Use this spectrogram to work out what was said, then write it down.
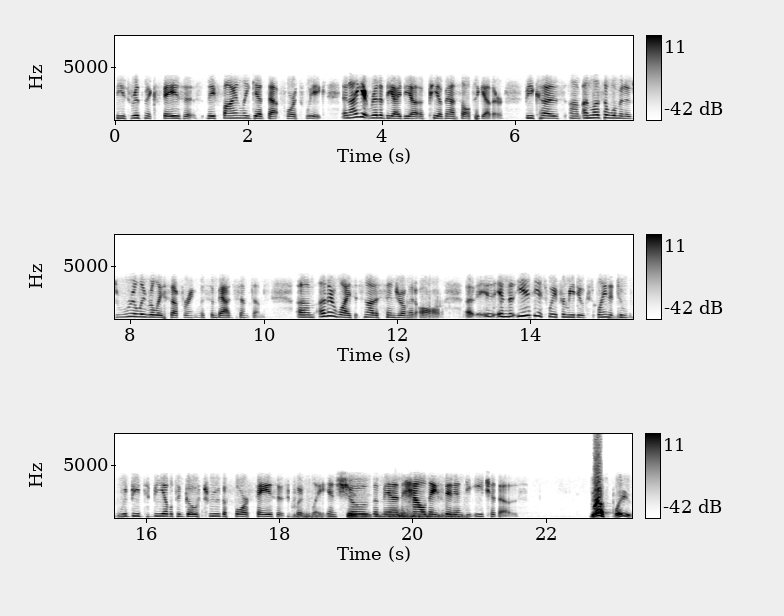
these rhythmic phases, they finally get that fourth week. And I get rid of the idea of PMS altogether because um, unless a woman is really, really suffering with some bad symptoms, um, otherwise, it's not a syndrome at all. Uh, and the easiest way for me to explain it to would be to be able to go through the four phases quickly and show mm-hmm. the men how they fit into each of those. Yes, please.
